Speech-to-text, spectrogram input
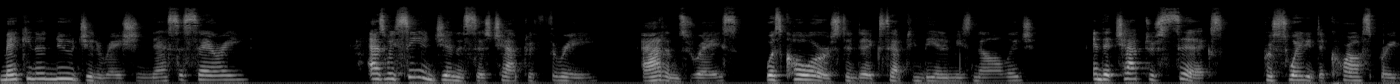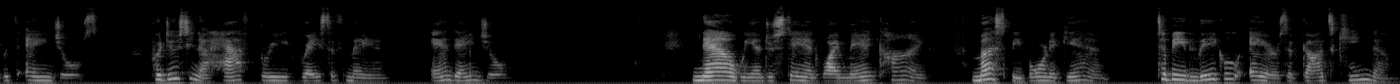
making a new generation necessary? As we see in Genesis chapter 3, Adam's race was coerced into accepting the enemy's knowledge, and at chapter 6, persuaded to crossbreed with angels, producing a half breed race of man and angel. Now we understand why mankind must be born again to be legal heirs of God's kingdom.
